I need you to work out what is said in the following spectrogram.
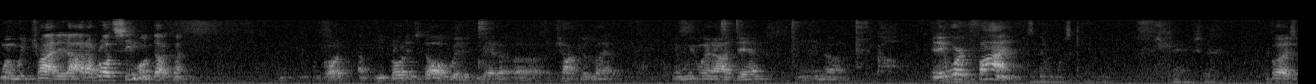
when we tried it out, I brought Seymour duck hunting. Brought, he brought his dog with him. He had a, a chocolate lab. And we went and, uh, and it worked fine. But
